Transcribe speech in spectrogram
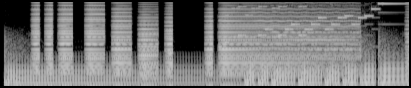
Thank you.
